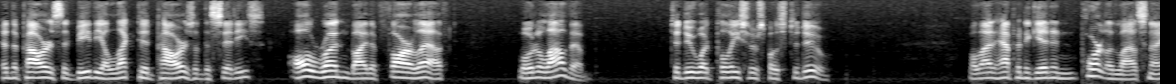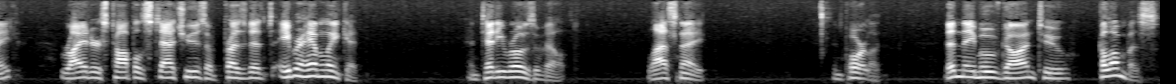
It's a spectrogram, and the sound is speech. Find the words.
And the powers that be, the elected powers of the cities, all run by the far left, won't allow them to do what police are supposed to do. Well, that happened again in Portland last night. Rioters toppled statues of Presidents Abraham Lincoln and Teddy Roosevelt last night in Portland. Then they moved on to Columbus,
